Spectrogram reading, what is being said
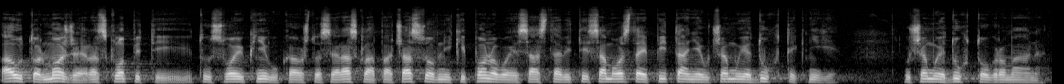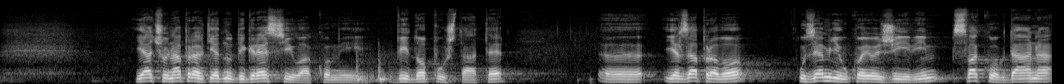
autor može rasklopiti tu svoju knjigu kao što se rasklapa časovnik i ponovo je sastaviti, samo ostaje pitanje u čemu je duh te knjige, u čemu je duh tog romana. Ja ću napraviti jednu digresiju, ako mi vi dopuštate, jer zapravo u zemlji u kojoj živim svakog dana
